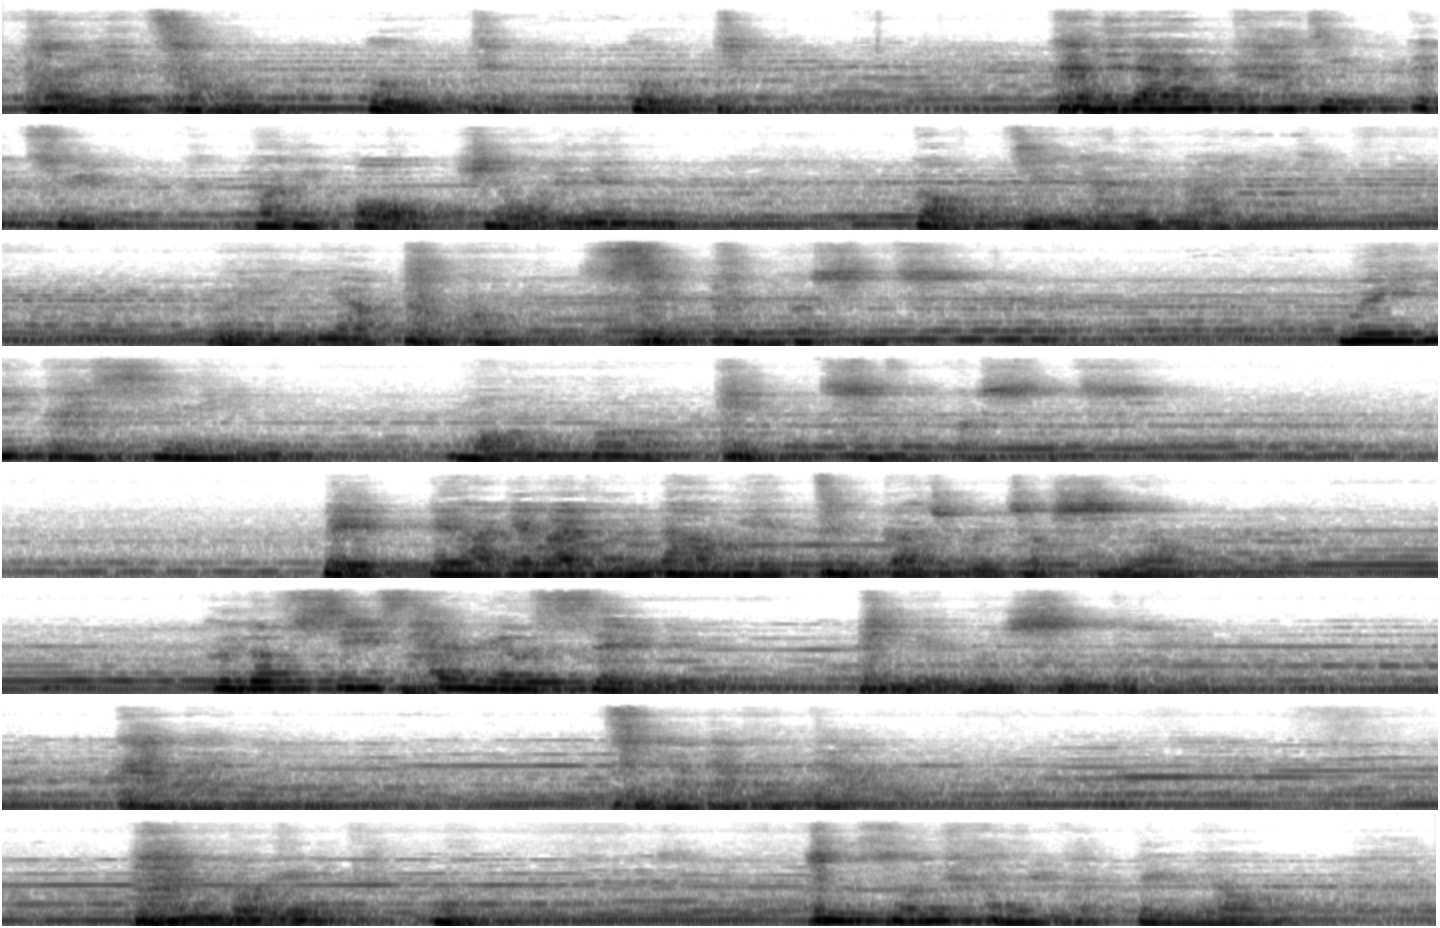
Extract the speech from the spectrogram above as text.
벌레처럼 꿈틀꿈틀 가느다란 가지 끝을 거듬고 기어오르는 껍질이라는 말이 왜 이리 아프고 슬픈 것인지 왜 이리 가슴이 먹먹해지는 것인지. 빼빼하게 마른 나무의 등가죽을 적시며 끝없이 살려쓸 비의 문신들을 한 벌의 눈, 두손 하늘 받들며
